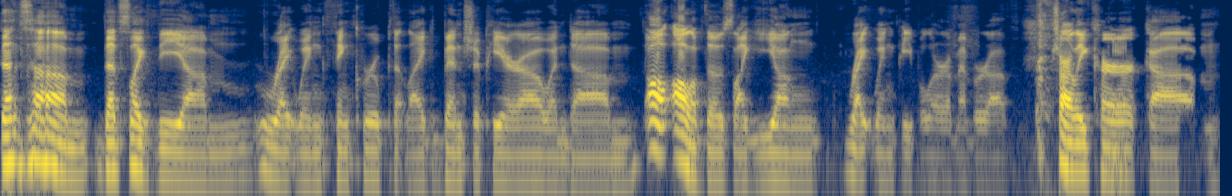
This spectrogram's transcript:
That's um that's like the um right wing think group that like Ben Shapiro and um all all of those like young right wing people are a member of. Charlie Kirk, um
